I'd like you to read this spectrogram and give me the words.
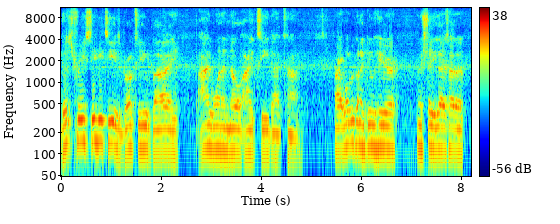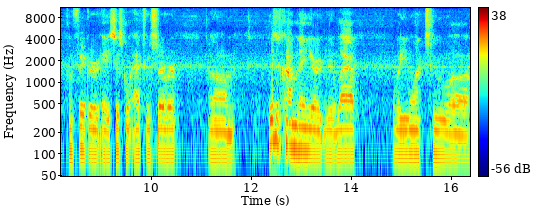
This free CBT is brought to you by iwant2knowit.com. All right, what we're going to do here, I'm going to show you guys how to configure a Cisco Access server. Um, this is common in your, your lab where you want to uh,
